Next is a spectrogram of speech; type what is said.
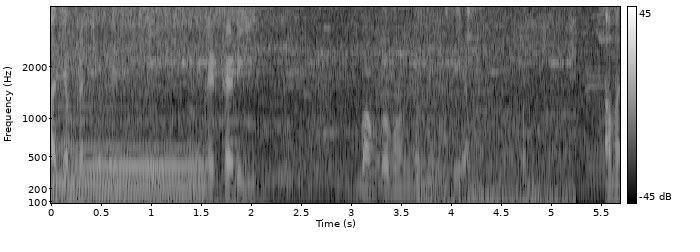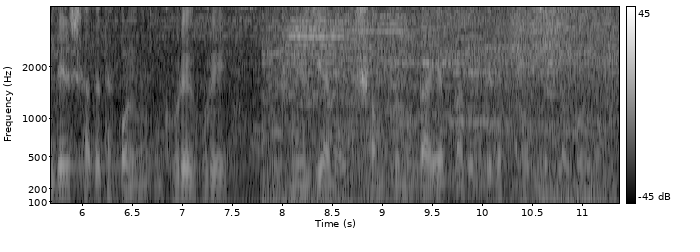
আজ আমরা চলে এসেছি মিলিটারি বঙ্গবন্ধু মিউজিয়াম। আমাদের সাথে থাকুন, ঘুরে ঘুরে মিউজিয়ামের সম্পূর্ণটাই আপনাদেরকে দেখানোর চেষ্টা করব।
